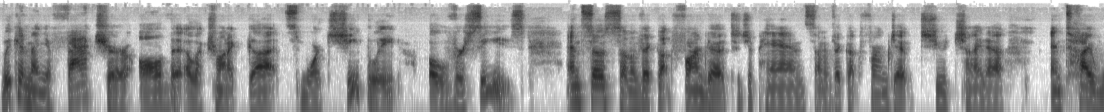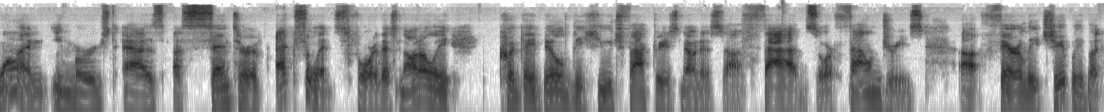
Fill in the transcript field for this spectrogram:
we can manufacture all the electronic guts more cheaply overseas. And so some of it got farmed out to Japan, some of it got farmed out to China, and Taiwan emerged as a center of excellence for this. Not only could they build the huge factories known as uh, fabs or foundries uh, fairly cheaply, but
